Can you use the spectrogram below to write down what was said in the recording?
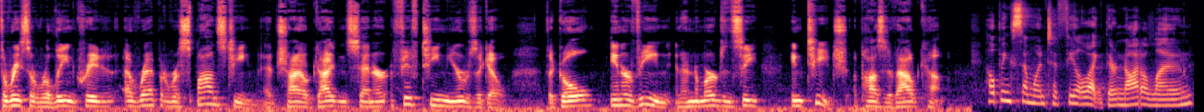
Theresa Rulien created a rapid response team at Child Guidance Center 15 years ago. The goal intervene in an emergency and teach a positive outcome. Helping someone to feel like they're not alone,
